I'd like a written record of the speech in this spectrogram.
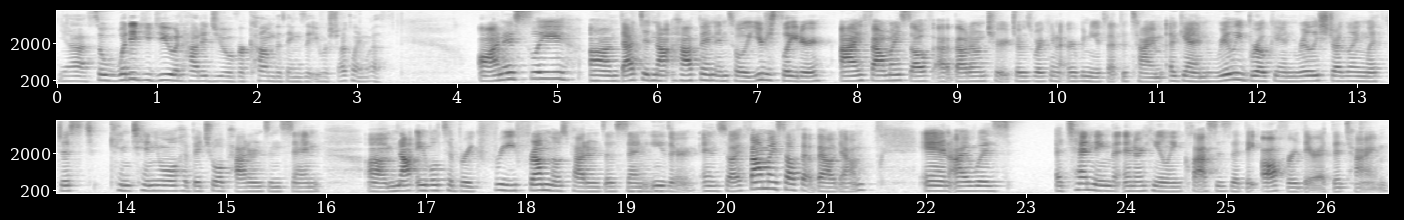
yeah. So, what did you do and how did you overcome the things that you were struggling with? honestly, um, that did not happen until years later. I found myself at Bow Down Church. I was working at Urban Youth at the time. Again, really broken, really struggling with just continual habitual patterns in sin. Um, not able to break free from those patterns of sin mm. either. And so I found myself at Bow Down and I was attending the inner healing classes that they offered there at the time.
